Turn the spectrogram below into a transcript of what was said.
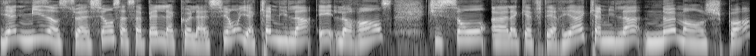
il y a une mise en situation. Ça s'appelle la collation. Il y a Camilla et Laurence qui sont à la cafétéria. Camilla ne mange pas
